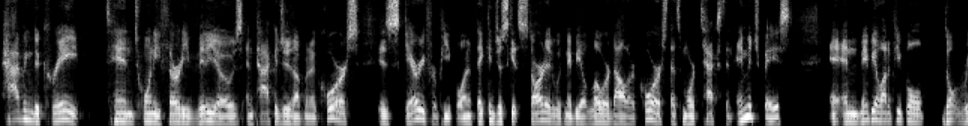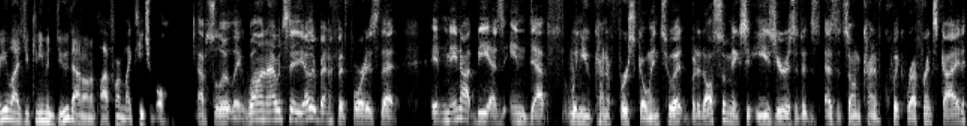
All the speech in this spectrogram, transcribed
having to create 10, 20, 30 videos and package it up in a course is scary for people. And if they can just get started with maybe a lower dollar course that's more text and image based, and, maybe a lot of people don't realize you can even do that on a platform like Teachable. Absolutely. Well, and I would say the other benefit for it is that it may not be as in depth when you kind of first go into it, but it also makes it easier as it is as its own kind of quick reference guide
